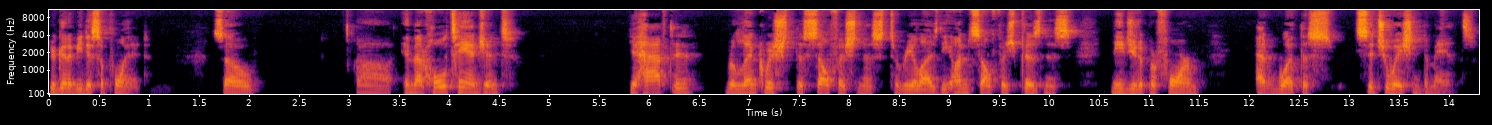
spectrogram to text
you're going to be disappointed. So, uh, in that whole tangent, you have to relinquish the selfishness to realize the unselfish business needs you to perform at what the situation demands.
